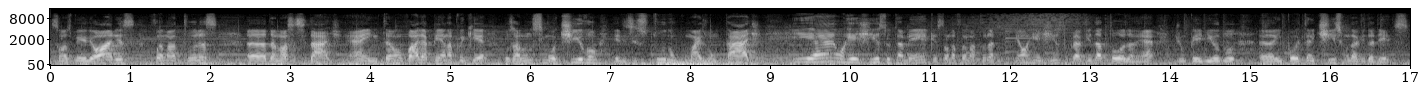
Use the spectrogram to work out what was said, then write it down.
são as melhores formaturas uh, da nossa cidade, né? Então vale a pena porque os alunos se motivam, eles estudam com mais vontade e é um registro também, a questão da formatura é um registro para a vida toda, né? De um período uh, importantíssimo da vida deles.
